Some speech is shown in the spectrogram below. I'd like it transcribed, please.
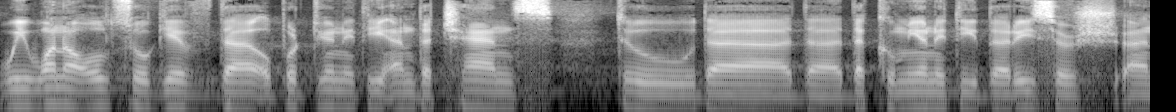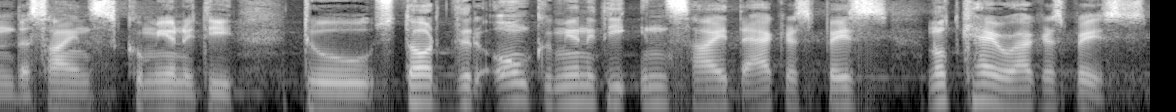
we want to also give the opportunity and the chance to the, the, the, community, the research and the science community to start their own community inside the hackerspace, not Cairo hackerspace,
